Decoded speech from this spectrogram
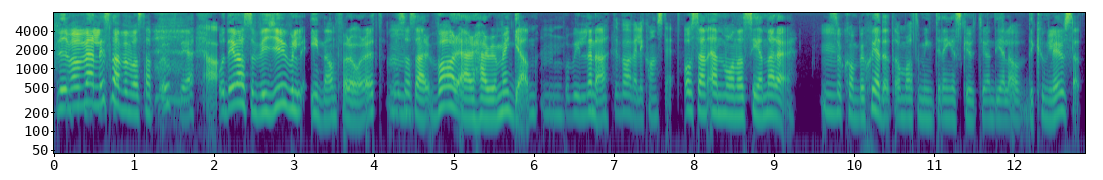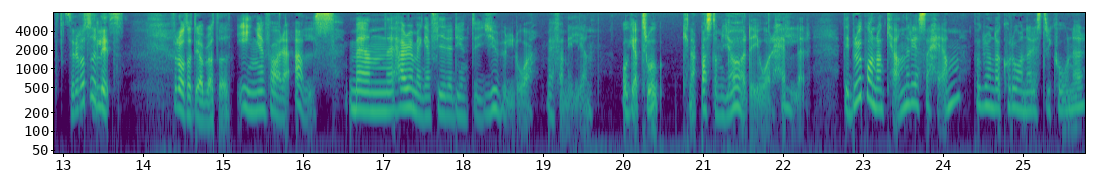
Vi var väldigt snabba med att snappa upp det. Ja. Och det var alltså vid jul innan förra året. Vi Mm. sa så här, var är Harry och Meghan Mm. på bilderna? Det var väldigt konstigt. Och sen en månad senare Mm. så kom beskedet om att de inte längre ska utgöra en del av det kungliga huset. Så det var tydligt. Förlåt att jag bröt dig. Ingen fara alls. Men Harry och Meghan firade ju inte jul då med familjen. Och jag tror knappast de gör det i år heller. Det beror på om de kan resa hem på grund av coronarestriktioner.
